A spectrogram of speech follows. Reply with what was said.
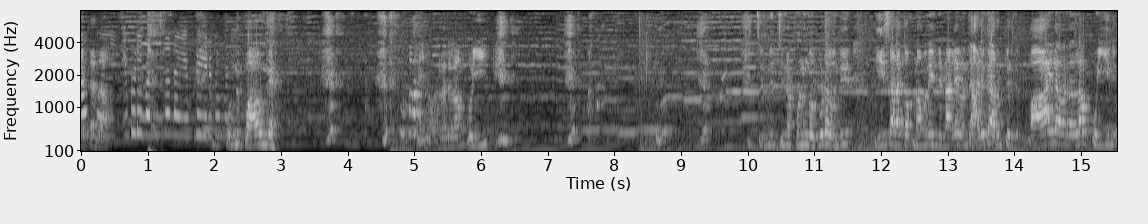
கேட்டதா? இப்படி பண்ணா நான் எப்படி இருக்க ஒண்ணு பாவுங்க. வாயில போய். சின்ன சின்ன பொண்ணுங்க கூட வந்து ஈசால கப் நமதே சொன்னாலே வந்து அழுக ஆரம்பிச்சிருது. வாயில வர்றதெல்லாம் பொய்னு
